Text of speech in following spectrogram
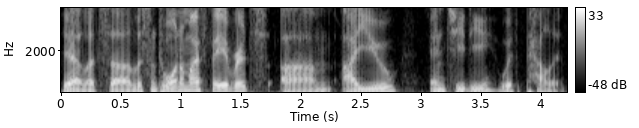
yeah, let's uh, listen to one of my favorites, um, IU and GD with Palette.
